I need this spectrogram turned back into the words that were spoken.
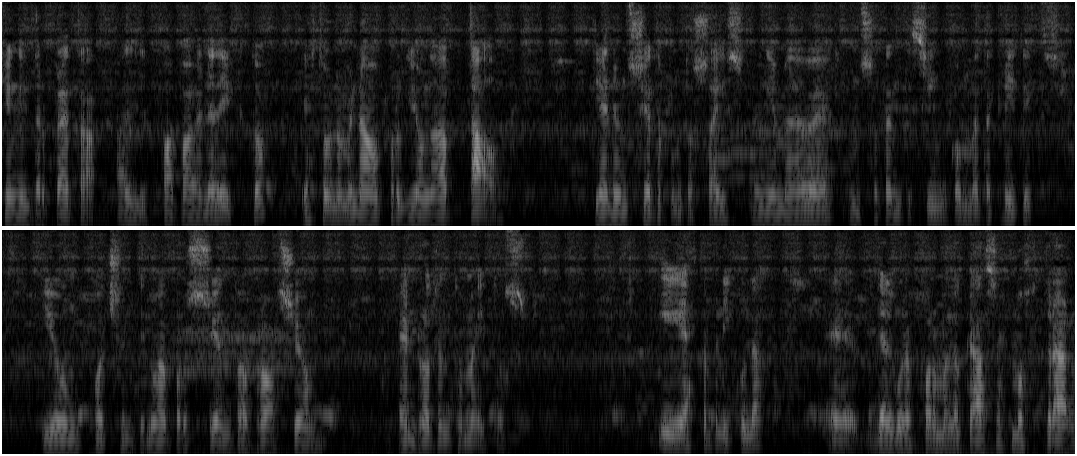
quien interpreta al Papa Benedicto y estuvo nominado por guion adaptado. Tiene un 7.6 en IMDb, un 75 en Metacritics y un 89% de aprobación en Rotten Tomatoes. Y esta película eh, de alguna forma lo que hace es mostrar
